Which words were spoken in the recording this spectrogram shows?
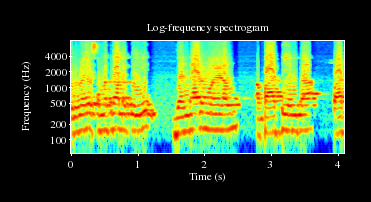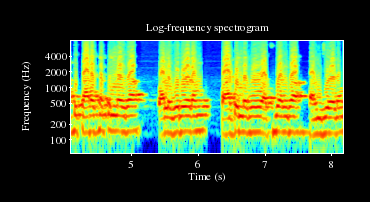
ఇరవై సంవత్సరాలకి సంవత్సరాలకు వెళ్ళి జెండాలు మోయడం ఆ పార్టీ ఎంత పార్టీ కార్యకర్తలుగా వాళ్ళు తిరగడం పార్టీలకు అతీతంగా పనిచేయడం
